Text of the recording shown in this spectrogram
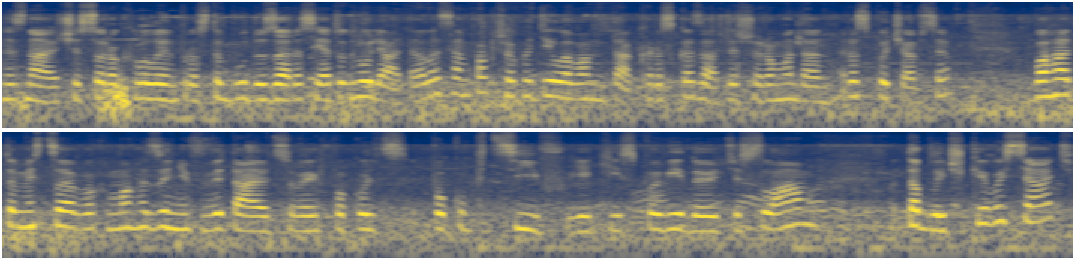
не знаю, чи 40 хвилин просто буду зараз я тут гуляти. Але сам факт, що хотіла вам так розказати, що Рамадан розпочався. Багато місцевих магазинів вітають своїх покупців, які сповідують іслам. Таблички висять.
